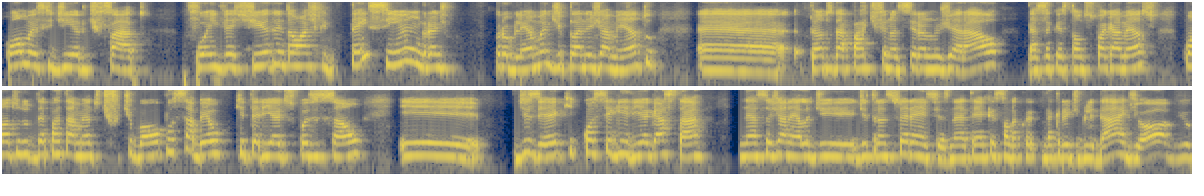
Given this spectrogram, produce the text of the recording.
como esse dinheiro de fato foi investido. Então, acho que tem sim um grande problema de planejamento, é, tanto da parte financeira no geral, dessa questão dos pagamentos, quanto do departamento de futebol, por saber o que teria à disposição e dizer que conseguiria gastar nessa janela de, de transferências. Né? Tem a questão da, da credibilidade, óbvio,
